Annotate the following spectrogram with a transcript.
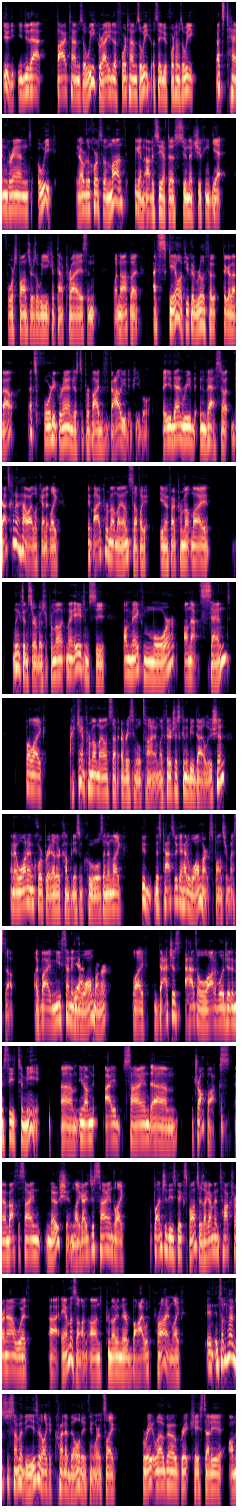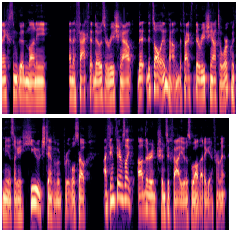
Dude, you do that five times a week, right? You do it four times a week. Let's say you do it four times a week. That's 10 grand a week. You know, over the course of a month, again, obviously you have to assume that you can get four sponsors a week at that price and whatnot. But at scale, if you could really f- figure that out, that's 40 grand just to provide value to people that you then reinvest. So that's kind of how I look at it. Like if I promote my own stuff, like, you know, if I promote my LinkedIn service or promote my agency, I'll make more on that send. But like, I can't promote my own stuff every single time. Like, there's just going to be dilution. And I want to incorporate other companies and cools. And then, like, dude, this past week I had Walmart sponsor my stuff. Like, by me sending yeah. Walmart, like, that just adds a lot of legitimacy to me. Um, you know, I'm, I signed um, Dropbox and I'm about to sign Notion. Like, I just signed like a bunch of these big sponsors. Like, I'm in talks right now with uh, Amazon on promoting their buy with Prime. Like, and, and sometimes just some of these are like a credibility thing where it's like, great logo, great case study. I'll make some good money. And the fact that those are reaching out, that, that's all inbound. The fact that they're reaching out to work with me is like a huge stamp of approval. So I think there's like other intrinsic value as well that I get from it.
